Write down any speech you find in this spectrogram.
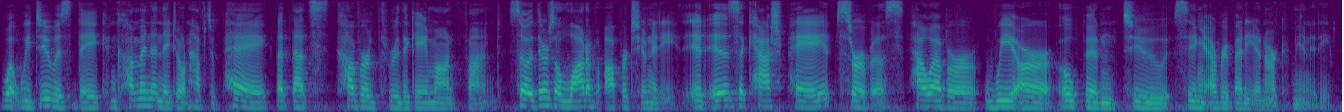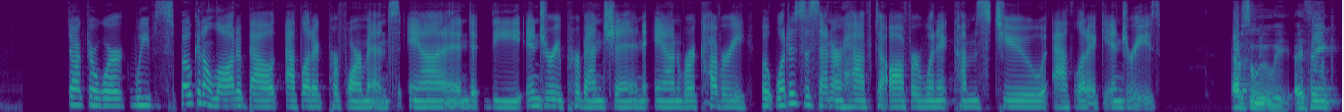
what we do is they can come in and they don't have to pay, but that's covered through the Game On Fund. So there's a lot of opportunity. It is a cash pay service. However, we are open to seeing everybody in our community. Dr. Werk, we've spoken a lot about athletic performance and the injury prevention and recovery, but what does the center have to offer when it comes to athletic injuries? Absolutely. I think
